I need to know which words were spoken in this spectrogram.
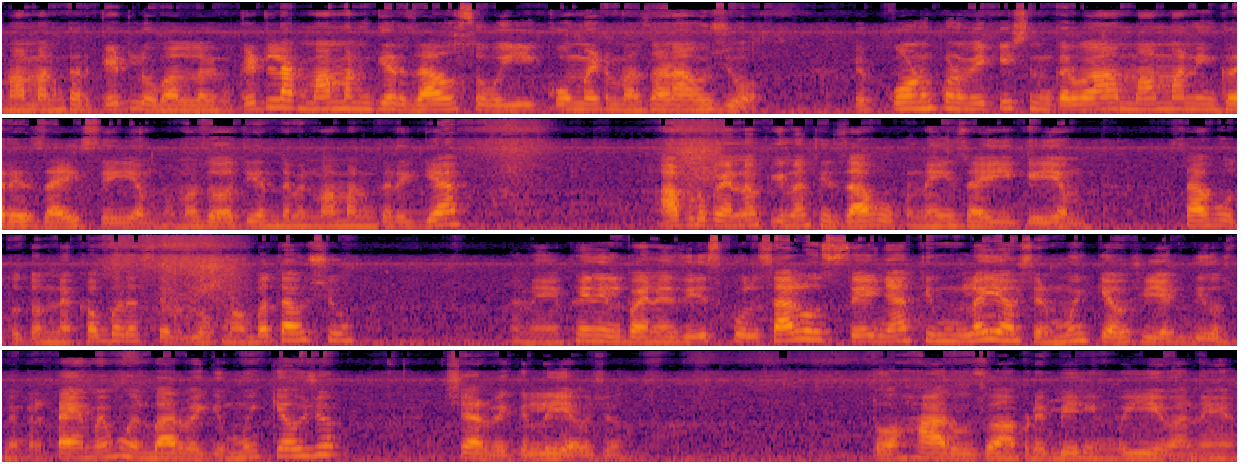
મામાનું ઘર કેટલું વાલું લાગે કેટલાક મામાના ઘેર જાવ છો એ કોમેન્ટમાં જણાવજો. કે કોણ કોણ વેકેશન કરવા મામાની ઘરે જાય છે એમ. અમારે તો અત્યારે તમે મામાના ઘરે ગયા. આપણું કંઈ નક્કી નથી જાહુ કે નહીં જાય કે એમ. જાહું તો તમને ખબર હશે બ્લોકમાં બતાવશું. અને ફેનિલભાઈને જે સ્કૂલ ચાલુ જ છે, ત્યાંથી હું લઈ આવશે મૂકી આવશું એક દિવસ. મેં ટાઈમ આપ્યો બાર વાગે મૂકી આવજો, ચાર વાગે લઈ આવજો. તો સારું જો આપણે બેહીને વહીએ અને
